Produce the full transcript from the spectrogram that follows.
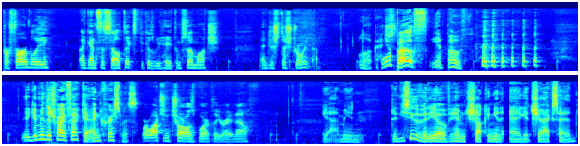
preferably against the Celtics because we hate them so much, and just destroy them. Look, I Or just- both. yeah, both. Yeah, give me the trifecta and Christmas. We're watching Charles Barkley right now. Yeah, I mean, did you see the video of him chucking an egg at Shaq's head?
